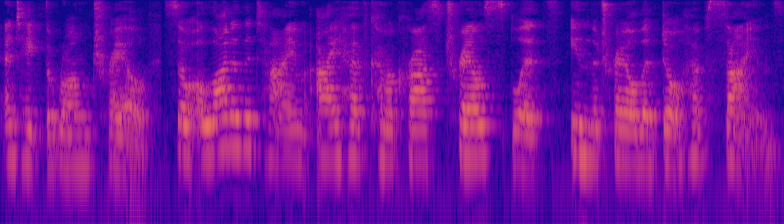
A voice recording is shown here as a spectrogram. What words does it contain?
and take the wrong trail. So a lot of the time I have come across trail splits in the trail that don't have signs.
